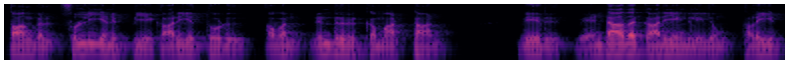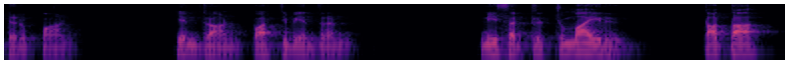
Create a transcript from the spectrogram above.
தாங்கள் சொல்லி அனுப்பிய காரியத்தோடு அவன் நின்றிருக்க மாட்டான். வேறு வேண்டாத காரியங்களிலும் தலையிட்டிருப்பான் என்றான் பார்த்திபேந்திரன். நீ சற்று சும்மாயிரு. தாத்தா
